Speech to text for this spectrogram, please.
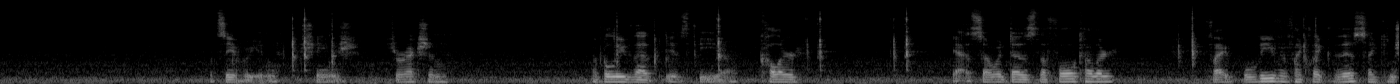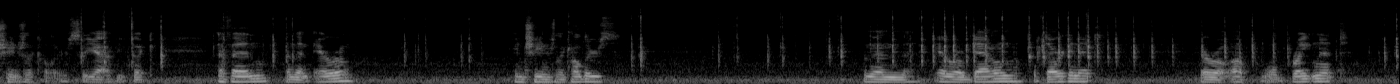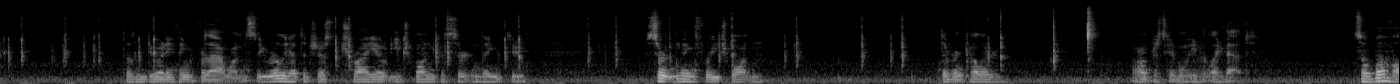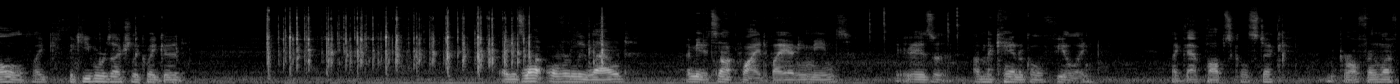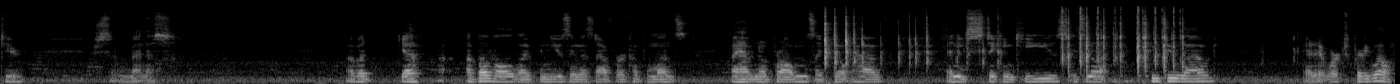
Let's see if we can change direction. I believe that is the uh, color. Yeah, so it does the full color. If I believe if I click this, I can change the color. So yeah, if you click FN and then arrow, you can change the colors and then the arrow down will darken it, arrow up will brighten it. Doesn't do anything for that one, so you really have to just try out each one because certain things do certain things for each one. Different color. Oh, I'm just gonna leave it like that. So above all, like the keyboard's actually quite good. Like it's not overly loud. I mean, it's not quiet by any means. It is a, a mechanical feeling. Like that popsicle stick my girlfriend left here. She's a menace. Uh, but yeah, above all, I've been using this now for a couple months. I have no problems. I don't have any sticking keys. It's not too, too loud. And it works pretty well.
